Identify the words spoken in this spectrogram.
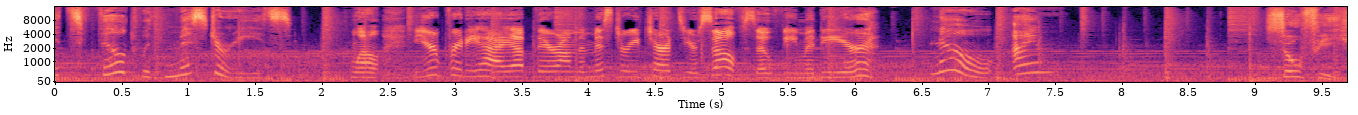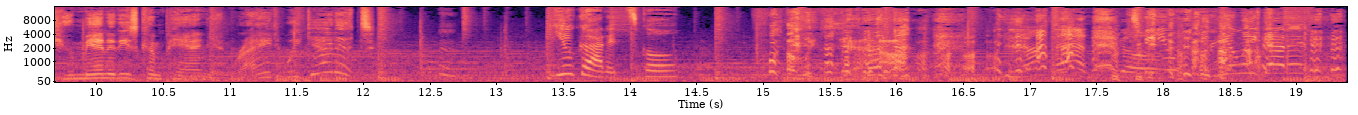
It's filled with mysteries. Well, you're pretty high up there on the mystery charts yourself, Sophie, my dear. No, I'm. Sophie, humanity's companion, right? We get it. Hmm. You got it, Skull. Well, yeah. Not bad, Skull. Do you really get it?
